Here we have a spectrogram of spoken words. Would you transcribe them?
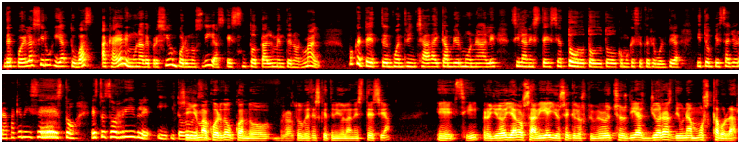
Después de la cirugía, tú vas a caer en una depresión por unos días. Es totalmente normal. Porque te, te encuentras hinchada, hay cambios hormonales, si la anestesia, todo, todo, todo como que se te revoltea. Y tú empiezas a llorar, ¿para qué me hice esto? Esto es horrible. Y, y todo sí, eso. yo me acuerdo cuando las dos veces que he tenido la anestesia, eh, sí, pero yo ya lo sabía y yo sé que los primeros ocho días lloras de una mosca volar.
